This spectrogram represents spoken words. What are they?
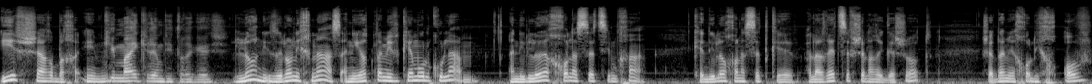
אי אפשר בחיים... כי מה יקרה אם תתרגש? לא, זה לא נכנס, אני עוד פעם אבכה מול כולם. אני לא יכול לשאת שמחה, כי אני לא יכול לשאת כאב. על הרצף של הרגשות, כשאדם יכול לכאוב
